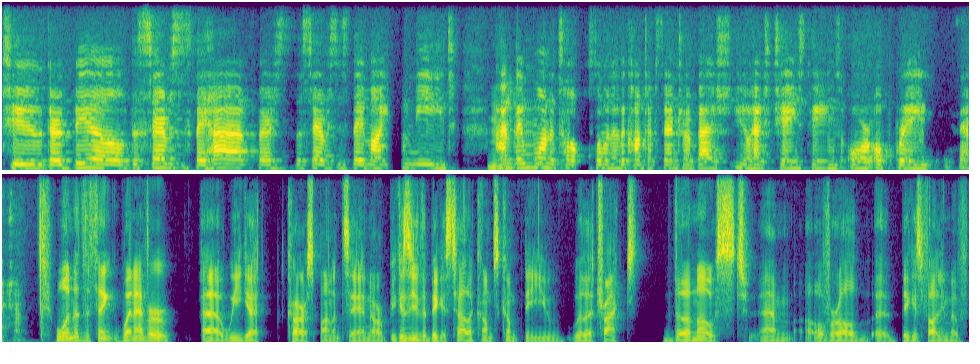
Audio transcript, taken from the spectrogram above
to their bill, the services they have versus the services they might need. Mm. And they want to talk to someone in the contact center about, you know, how to change things or upgrade, etc. One of the things, whenever uh, we get correspondence in, or because you're the biggest telecoms company, you will attract the most um, overall uh, biggest volume of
